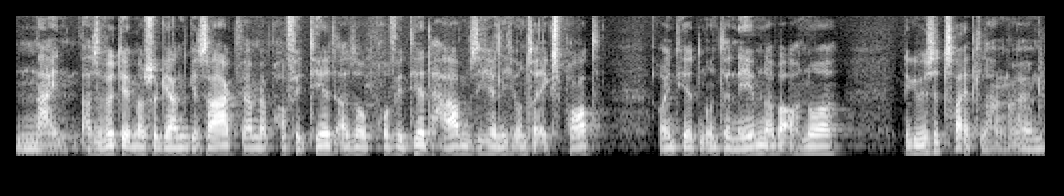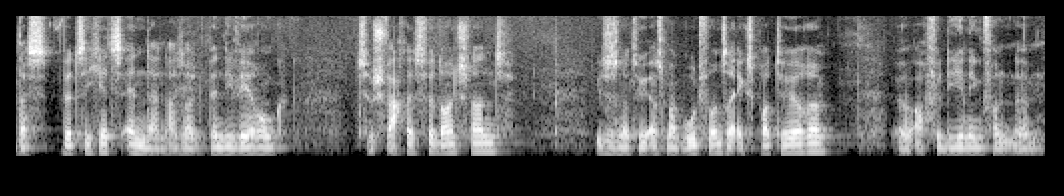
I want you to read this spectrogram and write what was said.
Nein, also wird ja immer schon gern gesagt, wir haben ja profitiert. Also profitiert haben sicherlich unsere exportorientierten Unternehmen, aber auch nur eine gewisse Zeit lang. Ähm, das wird sich jetzt ändern. Also wenn die Währung zu schwach ist für Deutschland, ist es natürlich erstmal gut für unsere Exporteure. Äh, auch für diejenigen von, ähm,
